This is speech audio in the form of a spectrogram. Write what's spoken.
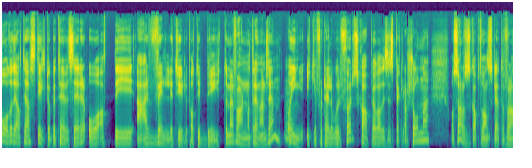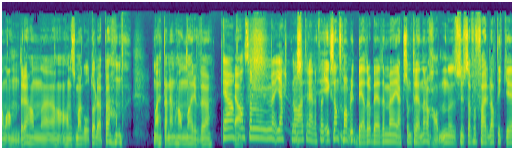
både det at de har stilt opp i TV-serier, og at de er veldig tydelige på at de bryter med faren og treneren sin, mm. og ikke forteller hvorfor, skaper jo da disse spekulasjonene. Og så har det også skapt vanskeligheter for han andre, han, han som er god til å løpe. han hva heter han? Han Narve ja, ja, han som Gjert nå er trener for. Ikke sant, Som har blitt bedre og bedre med Gjert som trener. Og han syns det er forferdelig at ikke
